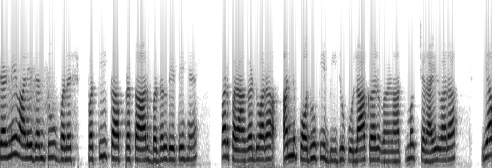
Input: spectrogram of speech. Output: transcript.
चढ़ने वाले जंतु वनस्पति का प्रकार बदल देते हैं, पर परागण द्वारा अन्य पौधों के बीजों को लाकर वर्णात्मक चराई द्वारा या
